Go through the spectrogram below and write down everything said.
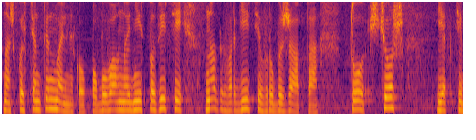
Наш Костянтин Мельников побував на одній з позицій нацгвардійців рубежа. Та то що ж як ці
